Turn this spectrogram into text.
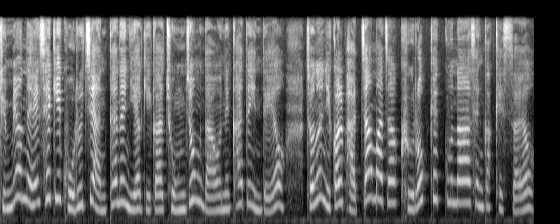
뒷면에 색이 고르지 않다는 이야기가 종종 나오는 카드인데요. 저는 이걸 받자마자 그렇겠구나 생각했어요.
